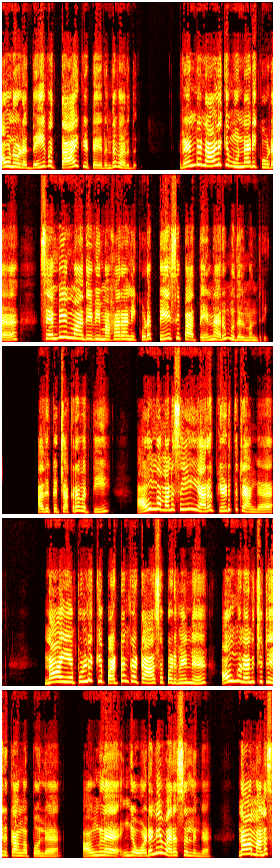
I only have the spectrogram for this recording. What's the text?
அவனோட தெய்வ தாய்கிட்ட இருந்து வருது. ரெண்டு நாளைக்கு முன்னாடி கூட செம்பியன் மாதேவி மகாராணி கூட பேசி பார்த்தேன்னாரு முதல் மந்திரி. அதுக்கு சக்கரவர்த்தி அவங்க மனசையும் யாரோ கெடுத்துட்டாங்க. நான் என் பிள்ளைக்கு பட்டம் கட்ட ஆசைப்படுவேன்னு அவங்க நினைச்சிட்டு இருக்காங்க போல. அவங்கள இங்க உடனே வர சொல்லுங்க. நான் மனச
